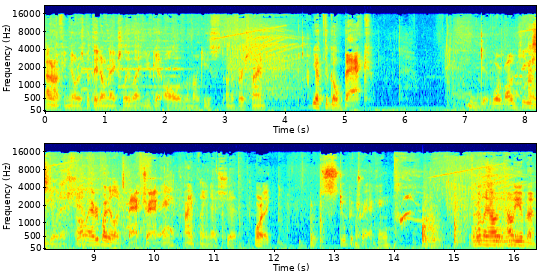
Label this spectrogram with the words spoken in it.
I don't know if you noticed, but they don't actually let you get all of the monkeys on the first time. You have to go back. Get more I ain't monkeys. doing that shit. Oh, everybody likes backtracking. I ain't playing that shit. More like stupid tracking. Really, how how you been?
